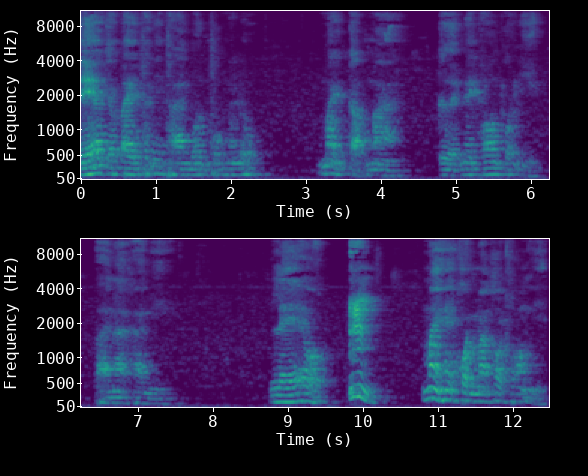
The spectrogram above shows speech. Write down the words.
แล้วจะไปพระนิพพานบนพรมโลก ไม่กลับมาเกิดในท้องคนอีกพระอนาคามี แล้ว ไม่ให้คนมาเข้าท้องอีก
